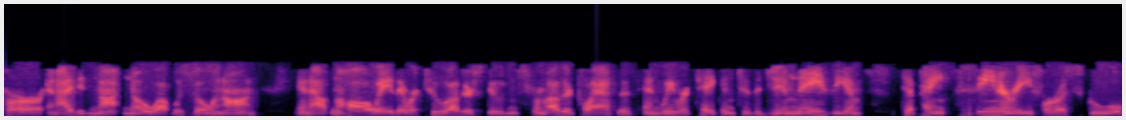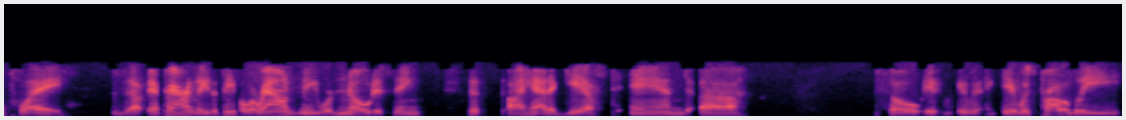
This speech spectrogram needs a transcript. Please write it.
her, and I did not know what was going on. And out in the hallway, there were two other students from other classes, and we were taken to the gymnasium to paint scenery for a school play. Apparently, the people around me were noticing that I had a gift, and uh, so it it it was probably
